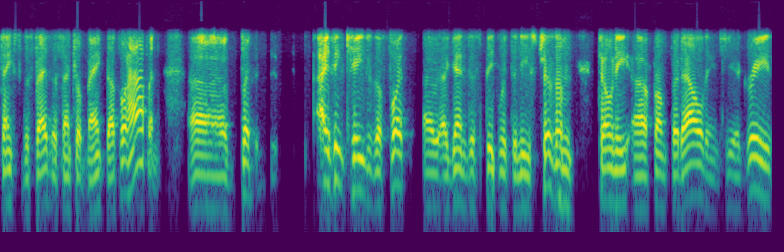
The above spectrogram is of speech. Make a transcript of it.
thanks to the Fed, the central bank, that's what happened. Uh, but I think change is afoot. Uh, again, just speaking with Denise Chisholm, Tony uh, from Fidelity, and she agrees.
